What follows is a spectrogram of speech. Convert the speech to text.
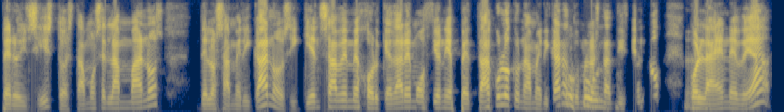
Pero insisto, estamos en las manos de los americanos y quién sabe mejor que dar emoción y espectáculo que un americano, tú me lo estás diciendo con la NBA.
